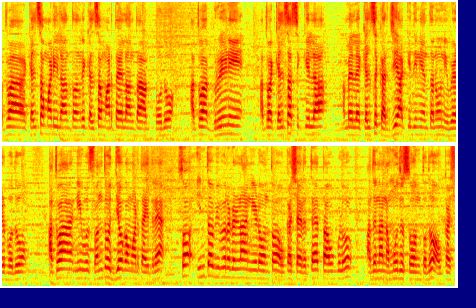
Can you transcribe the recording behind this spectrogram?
ಅಥವಾ ಕೆಲಸ ಮಾಡಿಲ್ಲ ಅಂತಂದರೆ ಕೆಲಸ ಮಾಡ್ತಾ ಇಲ್ಲ ಅಂತ ಆಗ್ಬೋದು. ಅಥವಾ ಗೃಹಿಣಿ ಅಥವಾ ಕೆಲಸ ಸಿಕ್ಕಿಲ್ಲ, ಆಮೇಲೆ ಕೆಲಸಕ್ಕೆ ಅರ್ಜಿ ಹಾಕಿದ್ದೀನಿ ಅಂತಲೂ ನೀವು ಹೇಳ್ಬೋದು. ಅಥವಾ ನೀವು ಸ್ವಂತ ಉದ್ಯೋಗ ಮಾಡ್ತಾಯಿದ್ರೆ ಸೊ ಇಂಥ ವಿವರಗಳನ್ನ ನೀಡುವಂಥ ಅವಕಾಶ ಇರುತ್ತೆ. ತಾವುಗಳು ಅದನ್ನು ನಮೂದಿಸುವಂಥದ್ದು ಅವಕಾಶ.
